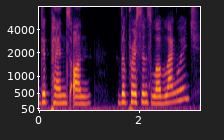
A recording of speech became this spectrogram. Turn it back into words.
depends on the person's love language?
